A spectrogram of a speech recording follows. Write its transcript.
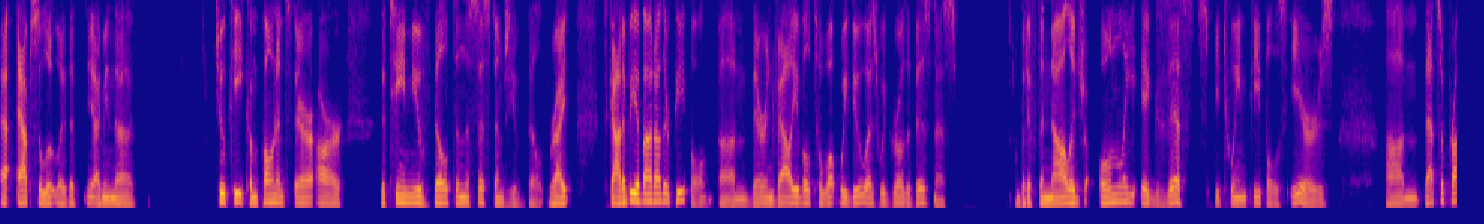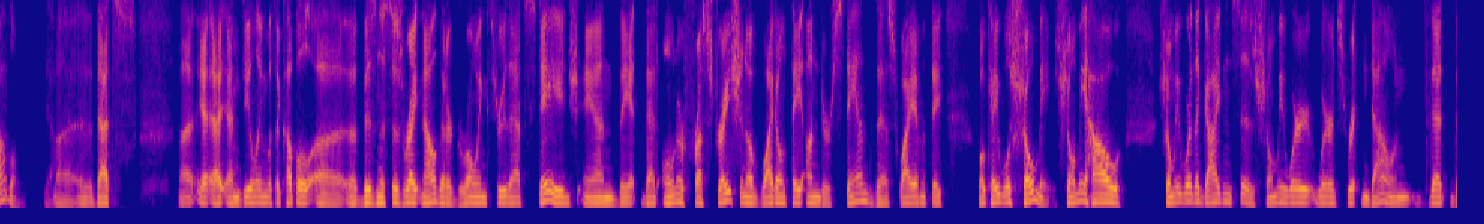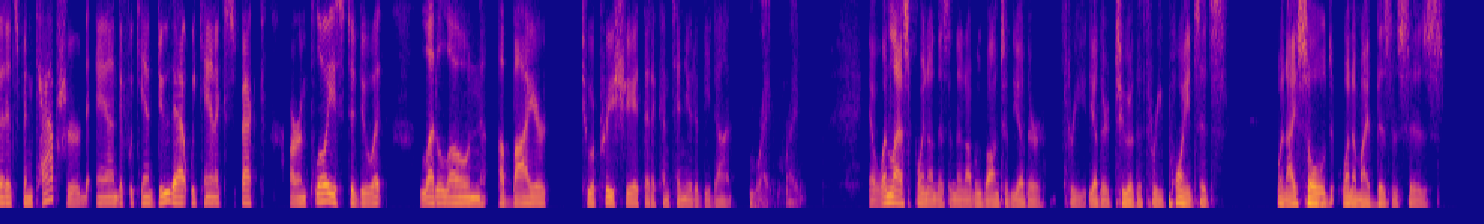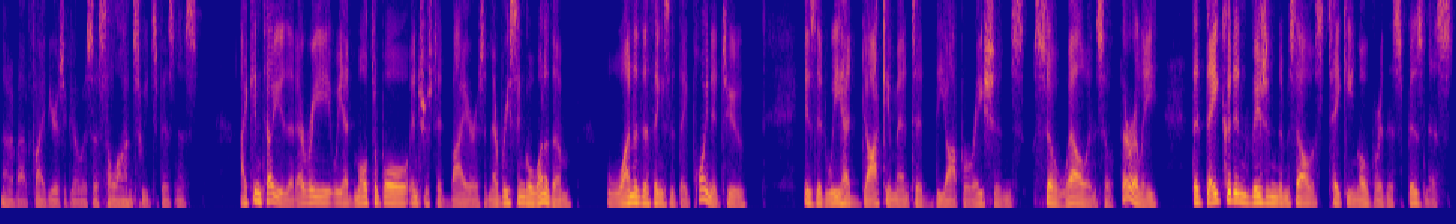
A- absolutely. The i mean the two key components there are the team you've built and the systems you've built right? It's got to be about other people. Um, they're invaluable to what we do as we grow the business but if the knowledge only exists between people's ears, um, that's a problem. Yeah. Uh, that's uh, I, am dealing with a couple uh, uh, businesses right now that are growing through that stage, and they, that owner frustration of why don't they understand this? Why haven't they? Okay, well, show me, show me how, show me where the guidance is, show me where where it's written down that that it's been captured. And if we can't do that, we can't expect our employees to do it, let alone a buyer to appreciate that it continue to be done. Right, right. Yeah, one last point on this, and then I'll move on to the other three, the other two of the three points. It's when I sold one of my businesses, not about five years ago, was a salon suites business. I can tell you that every we had multiple interested buyers, and every single one of them, one of the things that they pointed to is that we had documented the operations so well and so thoroughly that they could envision themselves taking over this business.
